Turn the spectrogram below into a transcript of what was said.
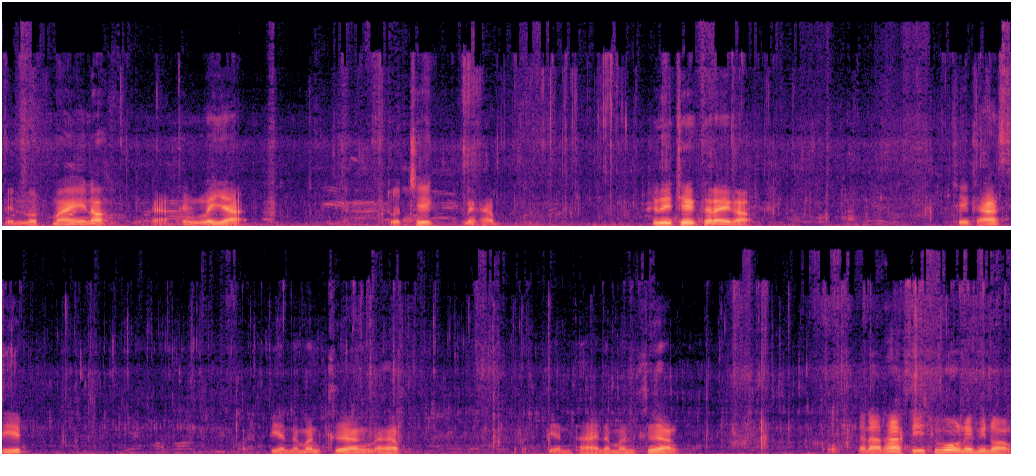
เป็นรถใหม่เนาะถึงระยะตรวจเช็คนะครับที่นี่เช็คเท่าไหร่ครับเช็คหาซิปเป ลี่ยนน้ำมันเครื่องนะครับ เปลี่ยนถ่ายน้ำมันเครื่องขนาดหาซิปชั่วโมงเลยพี่น้อง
